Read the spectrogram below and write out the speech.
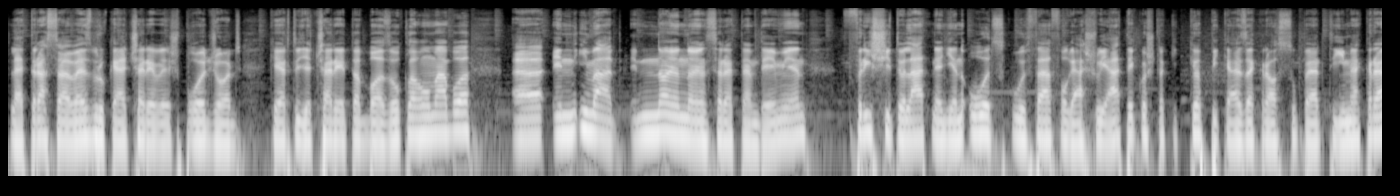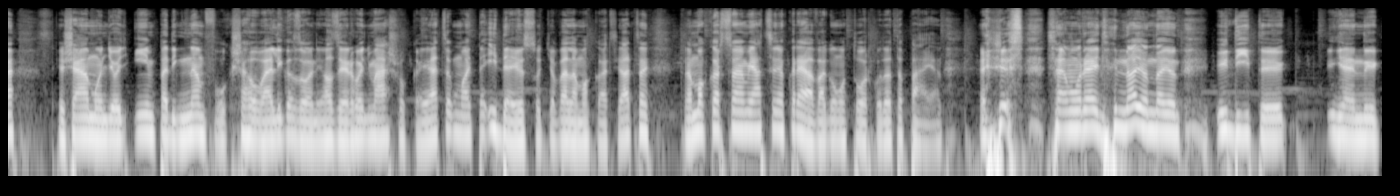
lett Russell Westbrook elcserélve, és Paul George kért ugye cserét abba az Oklahomából. Uh, én imád, én nagyon-nagyon szerettem Damien, frissítő látni egy ilyen old school felfogású játékost, aki köpik ezekre a szuper tímekre, és elmondja, hogy én pedig nem fogok sehova eligazolni azért, hogy másokkal játszok, majd te ide jössz, hogyha velem akarsz játszani, nem akarsz velem játszani, akkor elvágom a torkodat a pályán. És ez számomra egy nagyon-nagyon üdítő ilyen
